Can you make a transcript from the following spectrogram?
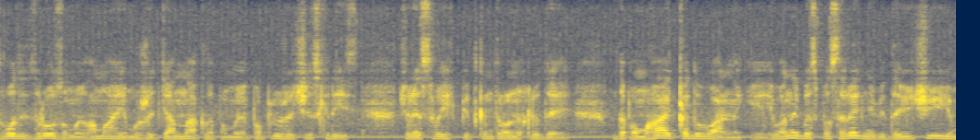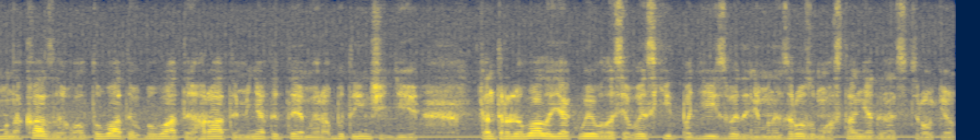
зводить з розуму і ламає йому життя наклепами, поплюжачи скрізь через своїх підконтрольних людей, допомагають кадувальники, і вони безпосередньо віддаючи йому накази гвалтувати, вбивати, грати, міняти теми, робити інші дії, контролювали, як виявилося, весь хід подій зведення мене з розуму останні 11 років.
